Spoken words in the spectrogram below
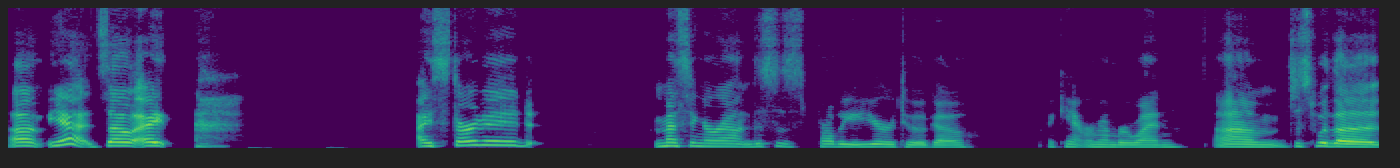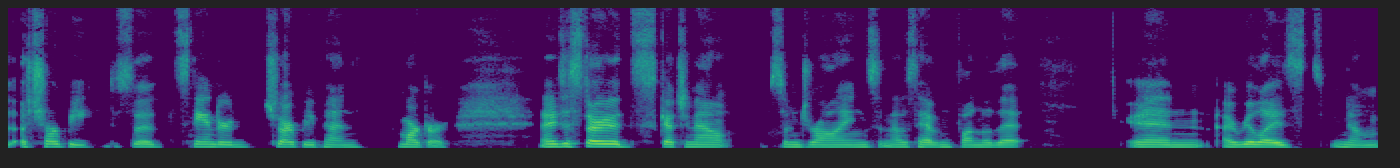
um, yeah. So I I started messing around. This is probably a year or two ago. I can't remember when. Um, just with a, a sharpie, just a standard sharpie pen marker, and I just started sketching out some drawings, and I was having fun with it and I realized, you know,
